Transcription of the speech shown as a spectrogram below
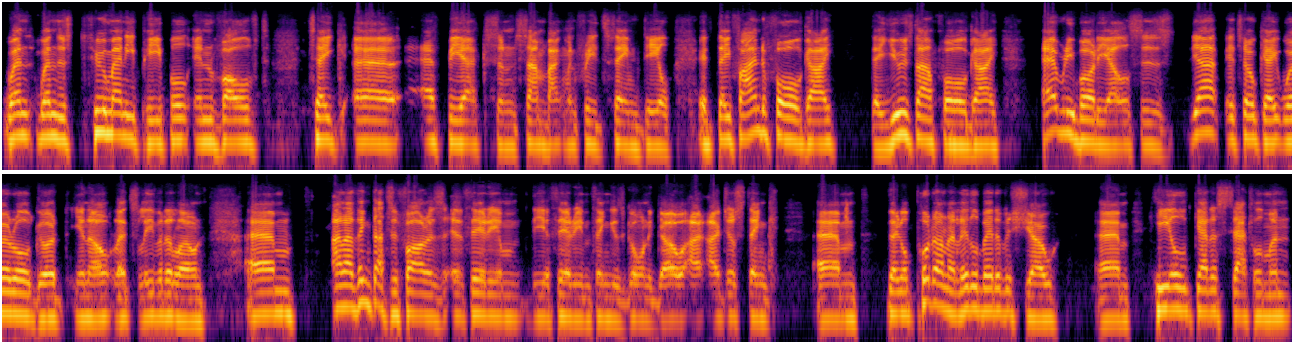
when when there's too many people involved, take uh, FTX and Sam Bankman-Fried, same deal. If they find a fall guy, they use that fall guy. Everybody else is yeah, it's okay. We're all good. You know, let's leave it alone. Um, and I think that's as far as Ethereum, the Ethereum thing is going to go. I, I just think um, they'll put on a little bit of a show. Um, he'll get a settlement.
